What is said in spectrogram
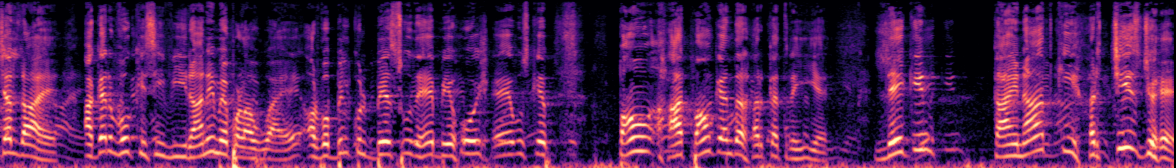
चल रहा है। अगर वो किसी वीराने में पड़ा हुआ है और वो बिल्कुल बेसुद है, बेहोश है, उसके पाँव, हाथ पाँव के अंदर हरकत नहीं है। लेकिन कायनात की हर चीज़ जो है,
